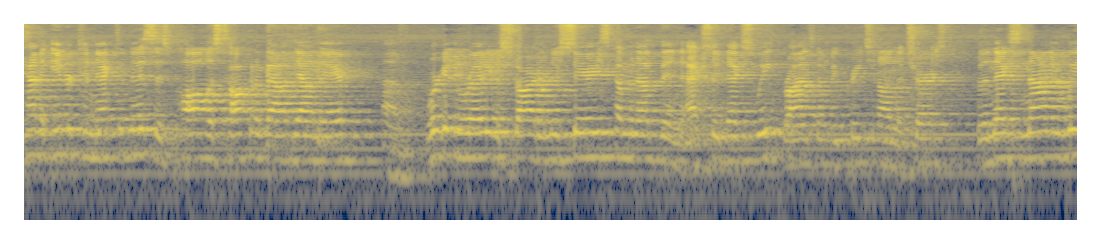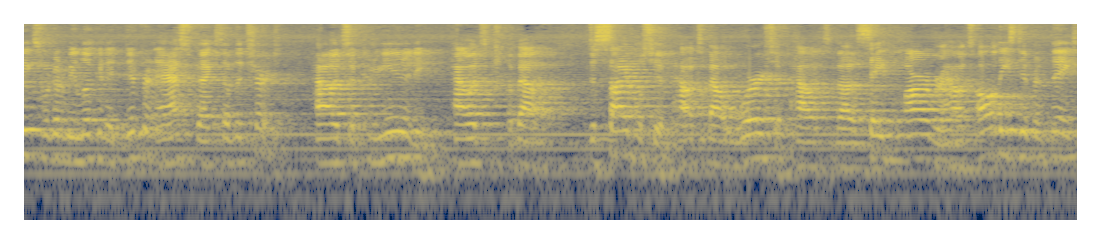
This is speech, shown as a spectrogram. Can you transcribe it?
kind of interconnectedness as Paul is talking about down there. Um, we're getting ready to start a new series coming up, and actually next week, Brian's going to be preaching on the church. For the next nine weeks, we're going to be looking at different aspects of the church how it's a community, how it's about discipleship, how it's about worship, how it's about a safe harbor, how it's all these different things.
